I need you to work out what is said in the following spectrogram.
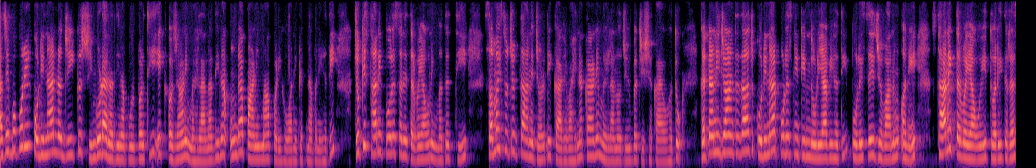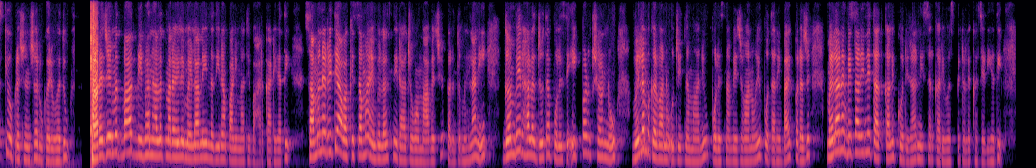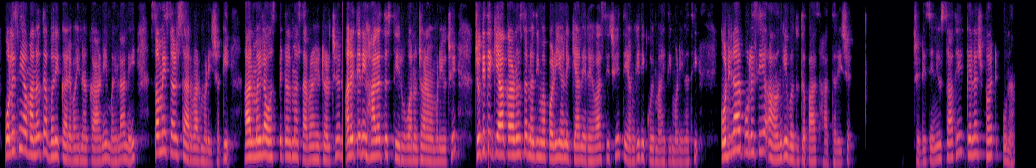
આજે બપોરે કોડીનાર નજીક શિંગોડા નદીના પુલ પરથી એક અજાણી મહિલા નદીના ઊંડા પાણીમાં પડી હોવાની ઘટના બની હતી, જો કે સ્થાનિક પોલીસ અને તરવૈયાઓની મદદથી સમય સૂચકતા અને ઝડપી કાર્યવાહીના કારણે મહિલાનો જીવ બચી શકાયો હતો. ઘટનાની જાણ થતાં જ કોડીનાર પોલીસની ટીમ દોડી આવી હતી. પોલીસે જવાનો અને સ્થાનિક તરવૈયાઓએ ત્વરિત રેસ્ક્યુ ઓપરેશન શરૂ કર્યું હતું. ભારે જહેમત બાદ બેભાન હાલતમાં રહેલી મહિલાને નદીના પાણીમાંથી બહાર કાઢી હતી. સામાન્ય રીતે આવા કિસ્સામાં એમ્બ્યુલન્સની રાહ જોવામાં આવે છે, પરંતુ મહિલાની ગંભીર હાલત જોતા પોલીસે એક પણ ક્ષણનો વિલંબ કરવાનું ઉચિત ન માન્યું. પોલીસના બે જવાનોએ પોતાની બાઇક પર જ મહિલાને બેસાડીને તાત્કાલિક કોડીનારની સરકારી હોસ્પિટલે ખસેડી હતી. પોલીસની આ માનવતાભરી કાર્યવાહીના કારણે મહિલાને સમયસર સારવાર મળી શકી. હાલ મહિલા હોસ્પિટલમાં સારવાર હેઠળ છે અને તેની હાલત સ્થિર હોવાનું જાણવા મળ્યું છે. જોકે તે કયા કારણોસર નદીમાં પડી અને ક્યાંની રહેવાસી છે તે અંગેની કોઈ માહિતી મળી નથી. કોડીનાર પોલીસે આ અંગે વધુ તપાસ હાથ ધરી છે. જેડીસી ન્યૂઝ સાથે કૈલાશ ભટ્ટ, ઉના.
